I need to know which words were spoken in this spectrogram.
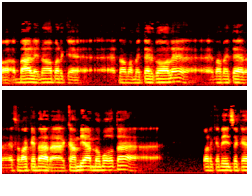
va- vale, no, porque eh, no va a meter goles, eh, va meter, se va a quedar cambiando bota porque dice que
